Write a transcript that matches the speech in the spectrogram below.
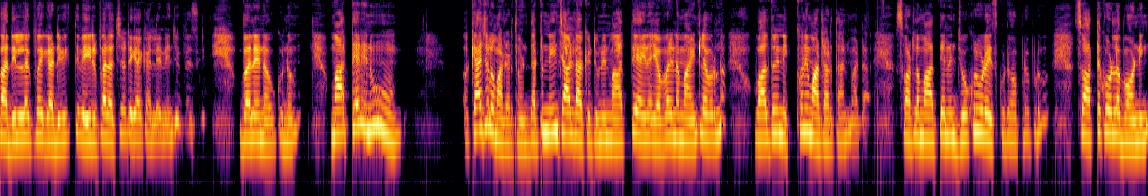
10 పోయి గడ్డి వ్యక్తి వెయ్యి రూపాయలు వచ్చినట్టుగా కళ్యాణి అని చెప్పేసి భలే నవ్వుకున్నాం. మా అత్తే నేను క్యాజువల్గా మాట్లాడుతాం దట్టు నేను చాలా డాకెటివ్ నేను మా అత్తయ్య అయినా ఎవరైనా మా ఇంట్లో ఎవరున్నా వాళ్ళతో నేను ఎక్కువనే మాట్లాడతాను అనమాట సో అట్లా మా అత్తయ్య నేను జోకులు కూడా వేసుకుంటాం అప్పుడప్పుడు. సో అత్త కోడల బాండింగ్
